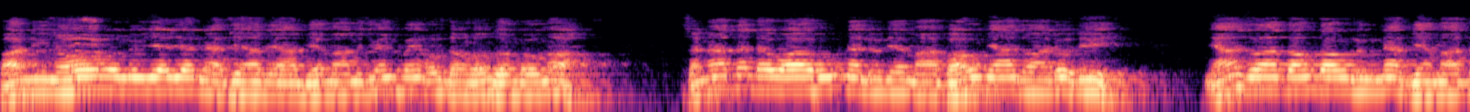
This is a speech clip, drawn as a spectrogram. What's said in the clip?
ပါဏိနောလူရရနာဖြာဖြာပြေမမကျွင်းခွင်းဥဒ္ဒံလုံးစုံကုန်သောဇနာတတဝါဟုနလူပြေမဘောင်းများစွာတို့သည် များစွာတောင်းတောင်းလူနတ်ပြေမတ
